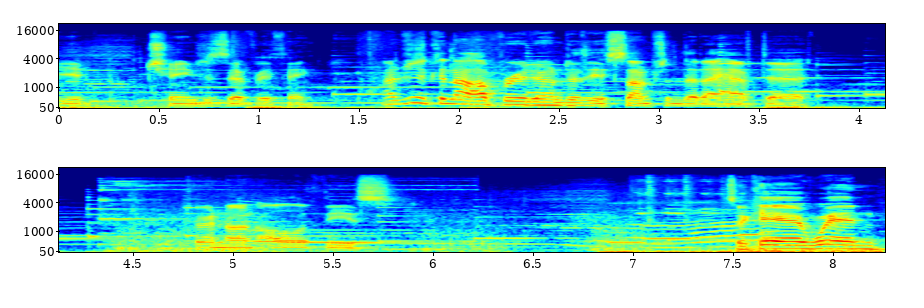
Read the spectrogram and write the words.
it changes everything. I'm just gonna operate under the assumption that I have to turn on all of these. It's okay, I win.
